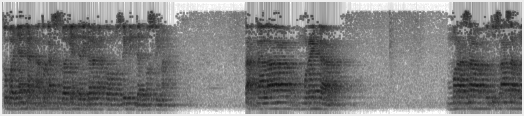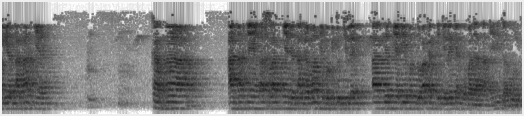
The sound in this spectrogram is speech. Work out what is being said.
kebanyakan ataukah sebagian dari kalangan kaum muslimin dan muslimah. Tak kala mereka merasa putus asa melihat anaknya karena anaknya yang akhlaknya dan agamanya begitu jelek, akhirnya dia mendoakan kejelekan kepada anaknya ini gak boleh.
